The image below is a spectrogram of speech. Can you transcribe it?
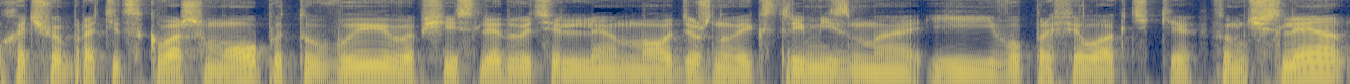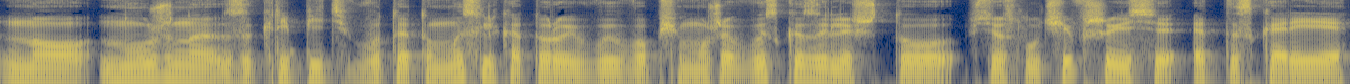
хочу обратиться к вашему опыту. Вы вообще исследователь молодежного экстремизма и его профилактики в том числе, но нужно закрепить вот эту мысль, которую вы, в общем, уже высказали, что все случившееся — это скорее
